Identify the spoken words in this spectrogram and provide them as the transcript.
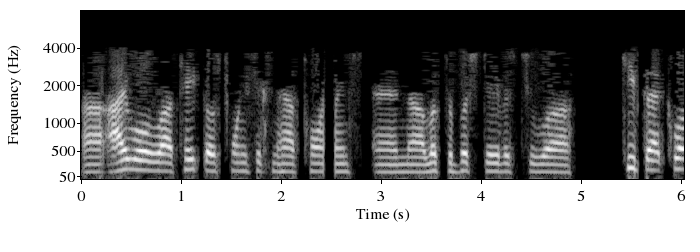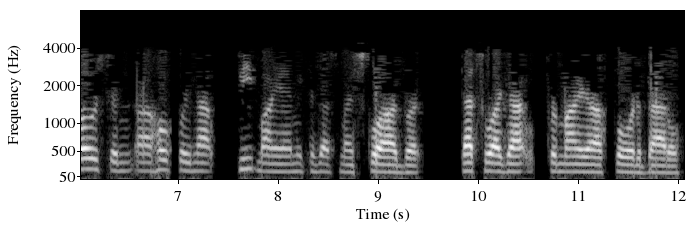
uh, I will, uh, take those 26 and a half points and, uh, look for Butch Davis to, uh, keep that close and, uh, hopefully not beat Miami because that's my squad, but that's what I got for my, uh, Florida battle.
